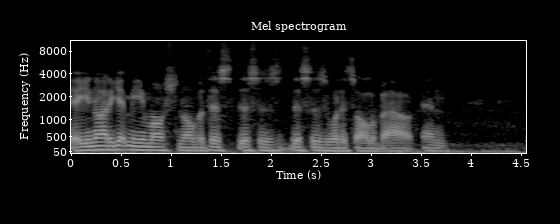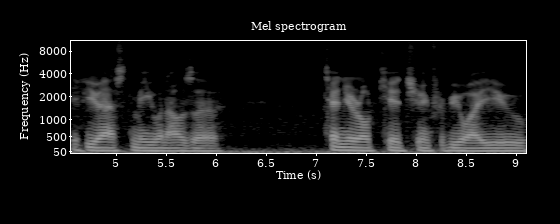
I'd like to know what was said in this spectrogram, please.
yeah, you know how to get me emotional, but this this is this is what it's all about. And if you asked me when I was a 10-year-old kid cheering for BYU,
